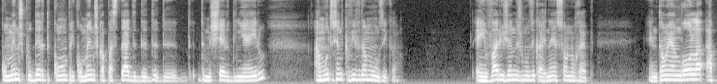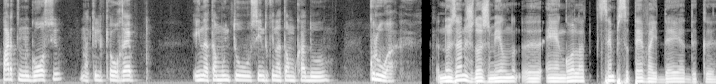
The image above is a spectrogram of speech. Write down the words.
com menos poder de compra e com menos capacidade de, de, de, de- mexer dinheiro, há muita gente que vive da música. Em vários gêneros musicais, nem é só no rap. Então em Angola, a parte negócio, naquilo que é o rap, ainda está muito. Sinto que ainda está um bocado crua. Nos anos 2000, eh, em Angola, sempre se teve a ideia de que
